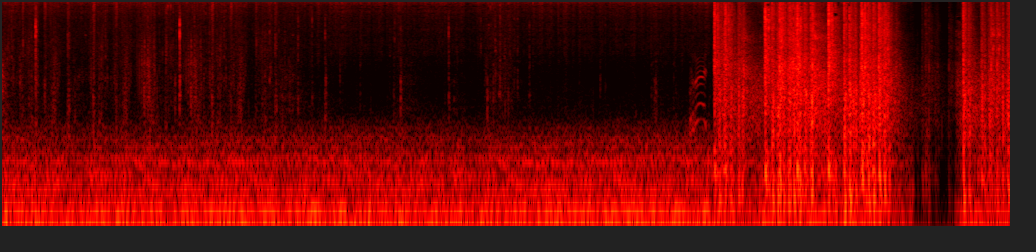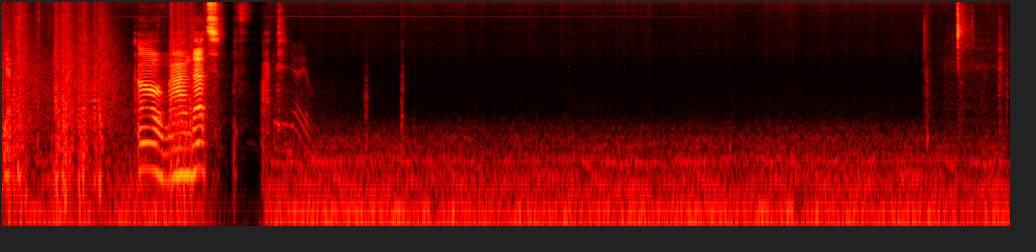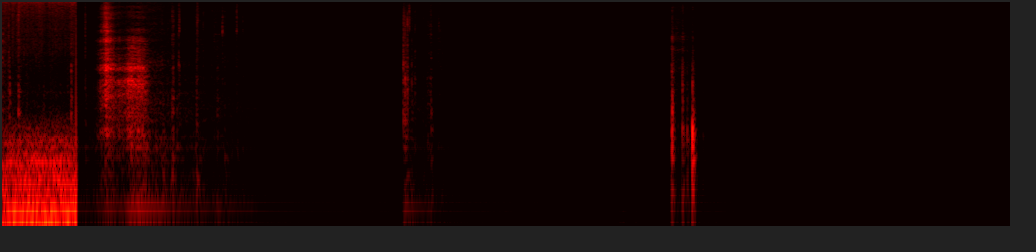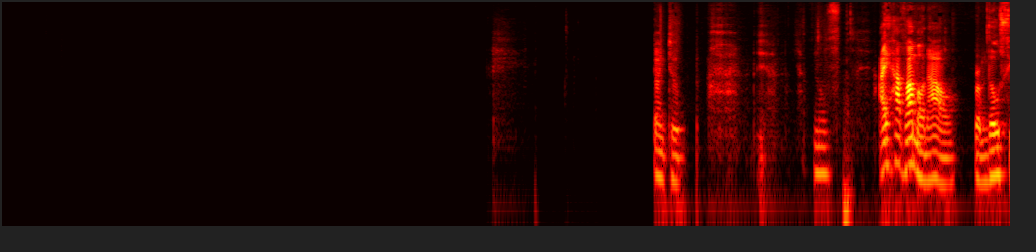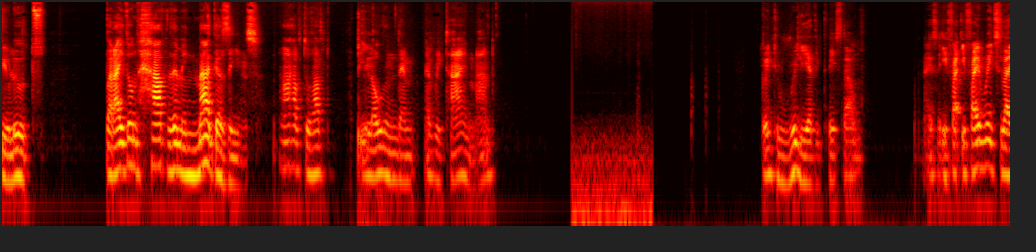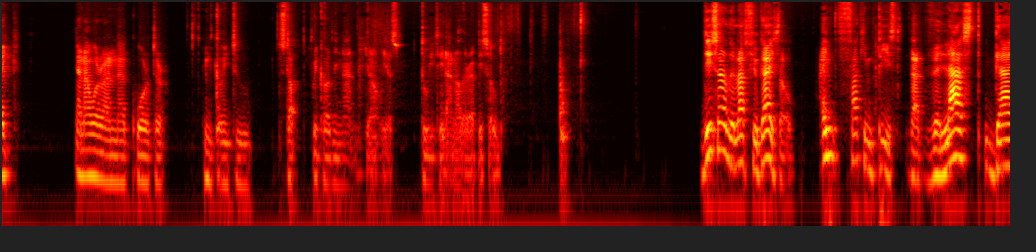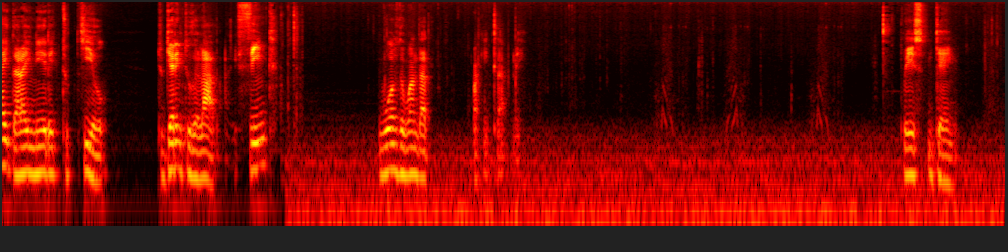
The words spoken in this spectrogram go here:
Going to. No. I have ammo now from those few loots, but I don't have them in magazines. I have to have to be loading them every time, man. Going to really edit this down. Nice. If I if I reach like an hour and a quarter, I'm going to stop recording and you know just do it in another episode. These are the last few guys though. I'm fucking pissed that the last guy that I needed to kill to get into the lab, I think, was the one that fucking clapped me. Please, game.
